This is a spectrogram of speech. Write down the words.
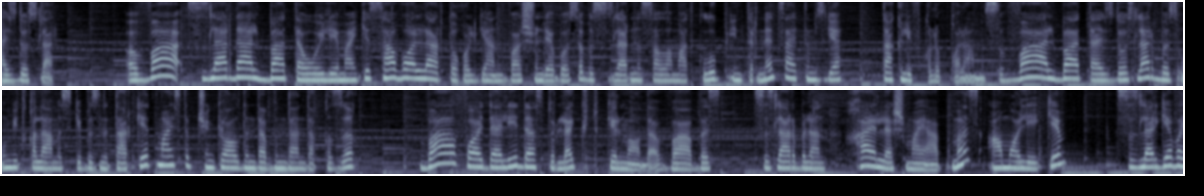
Aziz do'stlar. Va sizlarda albatta o'ylaymanki savollar tug'ilgan va shunday bo'lsa biz sizlarni salomat klub internet saytimizga taklif qilib qolamiz. Va albatta aziz do'stlar biz umid qilamizki bizni tark etmaysiz deb chunki oldinda bundanda qiziq va foydali dasturlar kutib kelmoqda va biz sizlar bilan xayrlashmayapmiz. Ammo lekin sizlarga va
